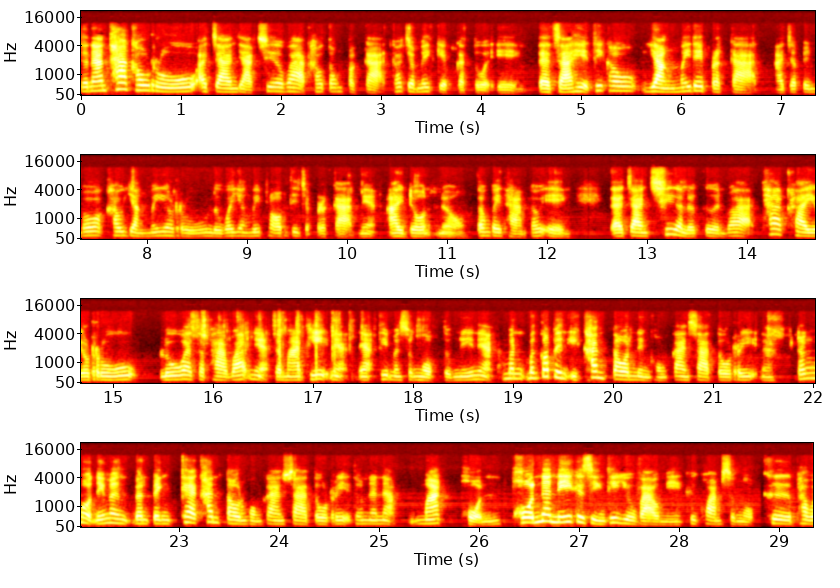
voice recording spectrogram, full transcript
ฉะนั้นถ้าเขารู้อาจารย์อยากเชื่อว่าเขาต้องประกาศเขาจะไม่เก็บกับตัวเอง แต่สาเหตุที่เขายังไม่ได้ประกาศ อาจจะเป็นเพราะว่าเขายังไม่รู้หรือว่ายังไม่พร้อมที่จะประกาศเนี่ย I don't know ต้องไปถามเขาเอง แต่อาจารย์เชื่อเหลือเกินว่า ถ้าใครรู้ รู้ว่าสภาวะเนี่ยสมาธิเนี่ยเนี่ยที่มันสงบตรงนี้เนี่ยมันมันก็เป็นอีกขั้นตอนหนึ่งของการซาโตรินะทั้งหมดนี้มันมันเป็นแค่ขั้นตอนของการซาโตริเท่านั้นนะมรรคผล ผลอันนี้คือสิ่งที่ยูวาวมีคือความสงบ คือภาว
